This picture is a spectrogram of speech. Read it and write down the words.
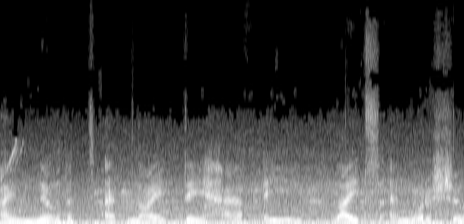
I know that at night they have a lights and water show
